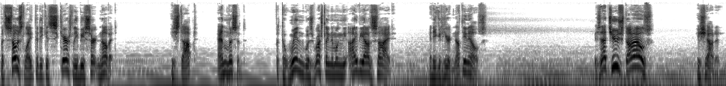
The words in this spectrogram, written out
but so slight that he could scarcely be certain of it. He stopped and listened, but the wind was rustling among the ivy outside, and he could hear nothing else. Is that you, Styles? he shouted.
